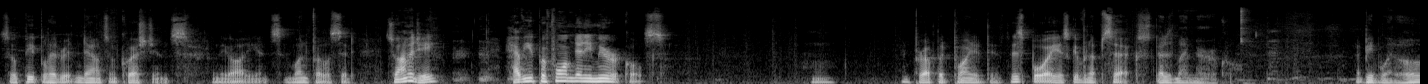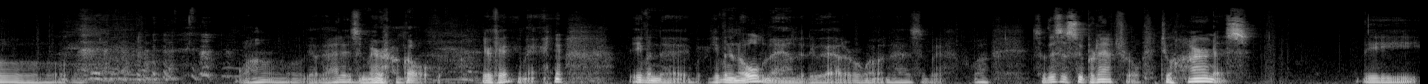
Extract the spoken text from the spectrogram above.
So people had written down some questions from the audience. And one fellow said, Swamiji, have you performed any miracles? Hmm. And Prabhupada pointed to this boy has given up sex. That is my miracle. And people went, oh, wow, that is a miracle. You're kidding me. even the, even an old man to do that or a woman has. Well, so this is supernatural to harness the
